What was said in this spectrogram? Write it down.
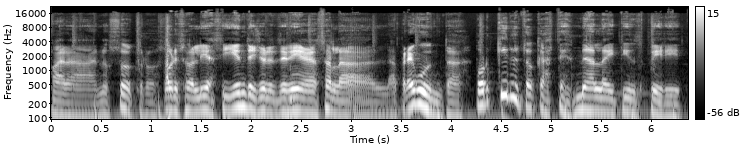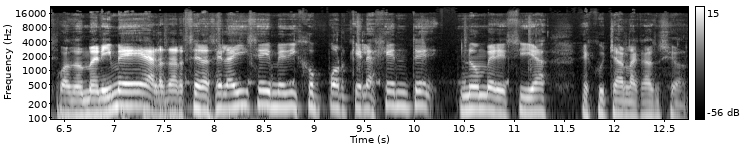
para nosotros. Por eso al día siguiente yo le tenía que hacer la, la pregunta. ¿Por qué no tocaste Smell Like Teen Spirit? Cuando me animé, a la tercera se la hice y me dijo porque la gente no merecía escuchar la canción.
